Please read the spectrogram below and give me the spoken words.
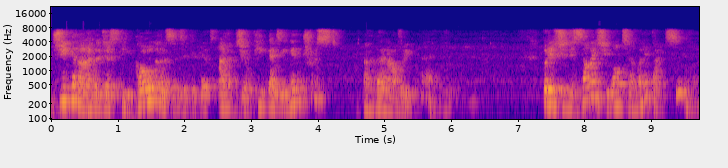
She can either just keep hold of a certificate and she'll keep getting interest and then I'll repay. But if she decides she wants her money back sooner,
